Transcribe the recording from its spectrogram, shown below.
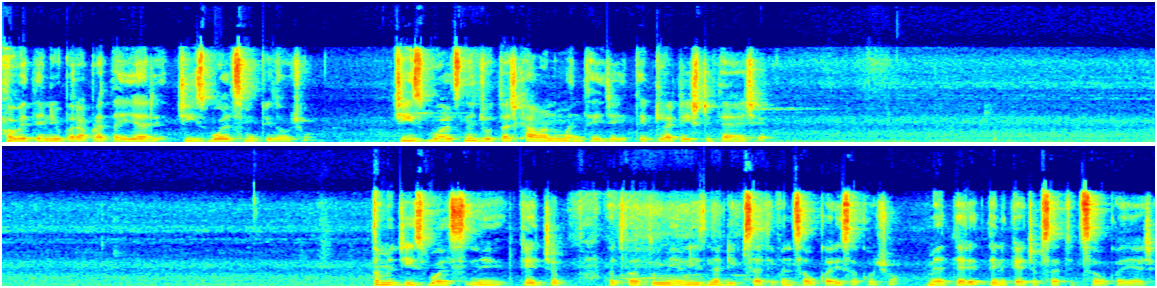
હવે તેની ઉપર આપણા તૈયાર ચીઝ બોલ્સ મૂકી દઉં છું. ચીઝ બોલ્સને જોતાં જ ખાવાનું મન થઈ જાય. તેટલા ટેસ્ટી થયા છે. તમે ચીઝ બોલ્સને કેચઅપ અથવા તો મેયોનીઝના ડીપ સાથે પણ સર્વ કરી શકો છો. મેં અત્યારે તેને કેચઅપ સાથે જ સર્વ કર્યા છે.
